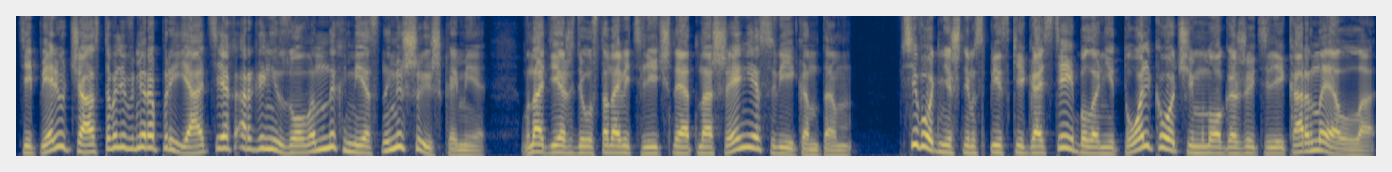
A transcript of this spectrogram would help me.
теперь участвовали в мероприятиях, организованных местными шишками, в надежде установить личные отношения с Виконтом. В сегодняшнем списке гостей было не только очень много жителей Корнелла,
